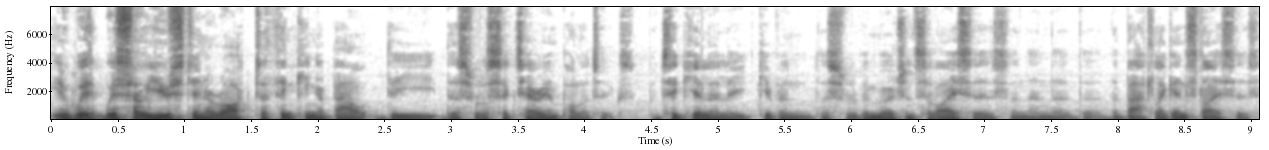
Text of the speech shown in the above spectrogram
you know, we're, we're so used in Iraq to thinking about the, the sort of sectarian politics, particularly given the sort of emergence of ISIS and then the, the, the battle against ISIS.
